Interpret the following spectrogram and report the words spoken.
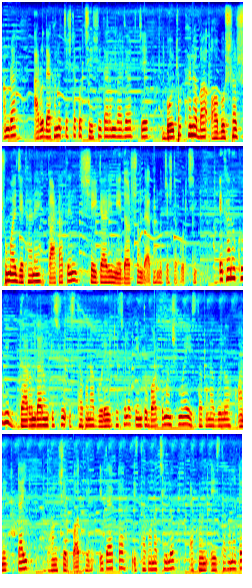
আমরা আরও দেখানোর চেষ্টা করছি, সীতারাম রাজার যে বৈঠকখানা বা অবসর সময় যেখানে কাটাতেন, সেইটারই নিদর্শন দেখানোর চেষ্টা করছি। এখানেও খুবই দারুণ দারুণ কিছু স্থাপনা গড়ে উঠেছিল, কিন্তু বর্তমান সময়ে স্থাপনাগুলো অনেকটাই ধ্বংসের পথে। এটা একটা স্থাপনা ছিল, এখন এই স্থাপনাটা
